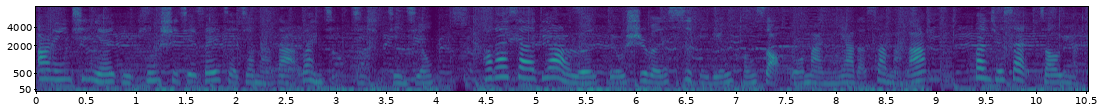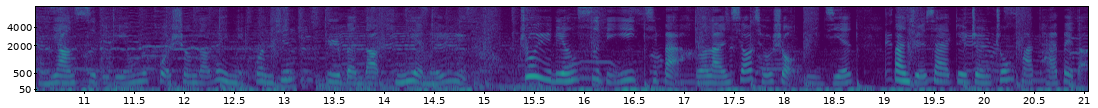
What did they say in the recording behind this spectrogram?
二零一七年女乒世界杯在加拿大万锦继续进行，淘汰赛第二轮，刘诗雯四比零横扫罗马尼亚的萨马拉，半决赛遭遇同样四比零获胜的卫冕冠军日本的平野美宇，朱雨玲四比一击败荷兰削球手李杰，半决赛对阵中华台北的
